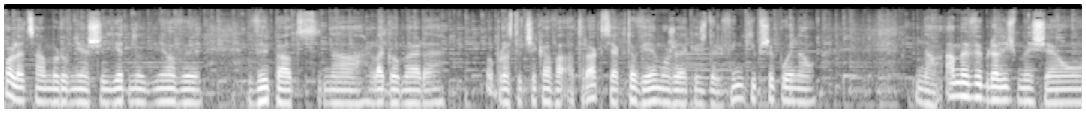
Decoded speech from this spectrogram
polecam również jednodniowy wypad na Lagomere. Po prostu ciekawa atrakcja, kto wie, może jakieś delfinki przypłyną. No, a my wybraliśmy się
